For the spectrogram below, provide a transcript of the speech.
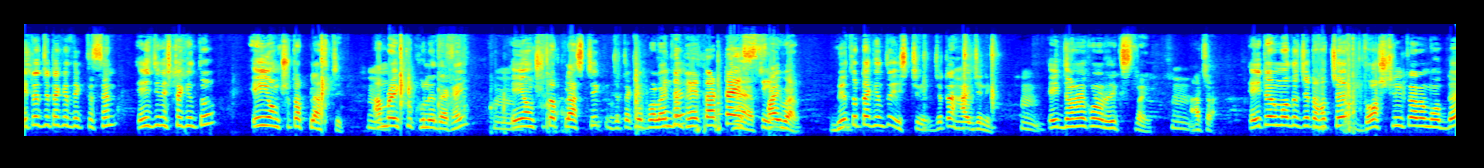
এটা যেটাকে দেখতেছেন এই জিনিসটা কিন্তু এই অংশটা প্লাস্টিক আমরা একটু খুলে দেখাই। এই অংশটা প্লাস্টিক যেটাকে বলা কিন্তু ভেতরটা ফাইবার ভেতরটা কিন্তু স্টিল যেটা হাইজেনিক এই ধরনের কোনো রিস্ক নাই। আচ্ছা এইটার মধ্যে যেটা হচ্ছে দশ লিটারের মধ্যে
